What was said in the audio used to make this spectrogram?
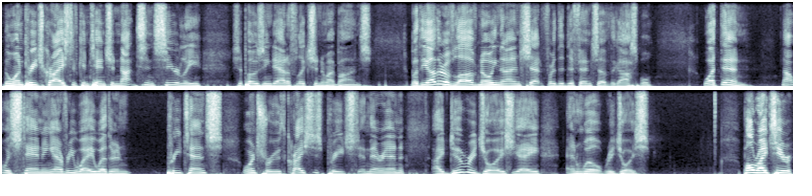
The one preach Christ of contention, not sincerely, supposing to add affliction to my bonds. But the other of love, knowing that I am set for the defense of the gospel. What then? Notwithstanding every way, whether in pretense or in truth, Christ is preached, and therein I do rejoice, yea, and will rejoice. Paul writes here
